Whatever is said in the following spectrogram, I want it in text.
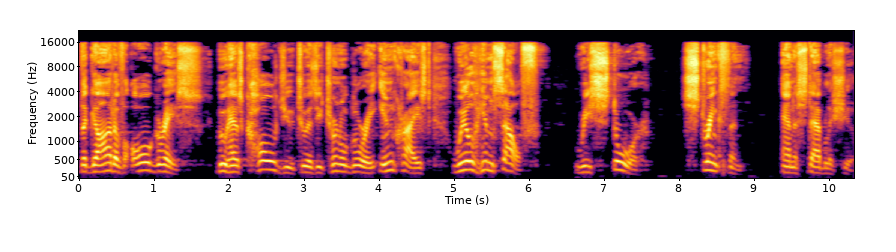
The God of all grace, who has called you to his eternal glory in Christ, will himself restore, strengthen, and establish you.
